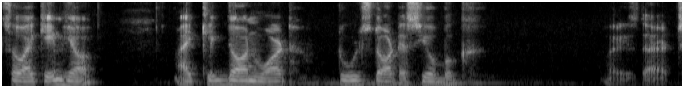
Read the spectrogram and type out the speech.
So I came here. I clicked on what tools.seo book. Where is that?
